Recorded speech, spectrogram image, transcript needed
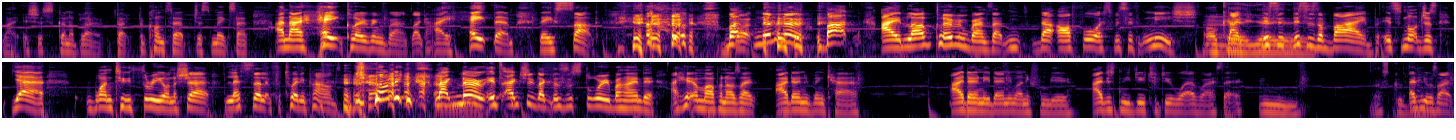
Like it's just gonna blow. Like the concept just makes sense. And I hate clothing brands. Like I hate them. They suck. but, no, no, no. But I love clothing brands that that are for a specific niche. Okay, like yeah, this yeah, is this is a vibe. It's not just yeah. One, two, three on a shirt. Let's sell it for twenty pounds. you know what I mean? Like, no, it's actually like there's a story behind it. I hit him up and I was like, I don't even care. I don't need any money from you. I just need you to do whatever I say. Mm, that's good. And he was like,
